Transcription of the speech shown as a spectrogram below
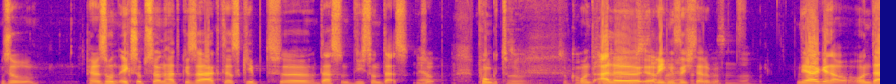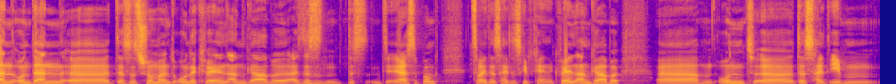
So, Person XY hat gesagt, es gibt äh, das und dies und das. Ja. So, Punkt. So, so und alle regen sich darüber. So. Ja, genau. Und dann, und dann, äh, das ist schon mal ohne Quellenangabe. Also das ist, das ist der erste Punkt. Zweite ist halt, es gibt keine Quellenangabe. Ähm, und äh, dass halt eben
